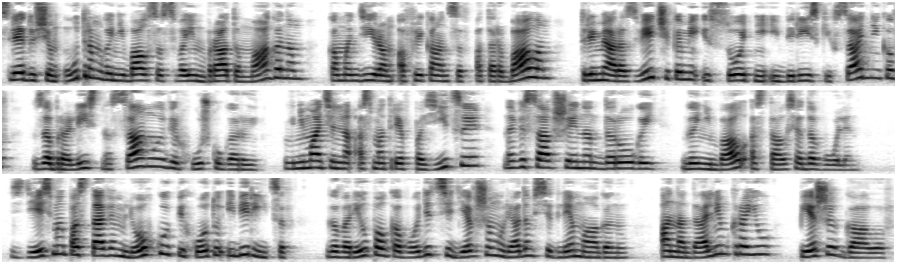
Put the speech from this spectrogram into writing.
Следующим утром Ганнибал со своим братом Маганом, командиром африканцев Атарбалом, тремя разведчиками и сотней иберийских садников забрались на самую верхушку горы. Внимательно осмотрев позиции, нависавшие над дорогой, Ганнибал остался доволен. «Здесь мы поставим легкую пехоту иберийцев», — говорил полководец, сидевшему рядом в седле Магану, а на дальнем краю — пеших галлов.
